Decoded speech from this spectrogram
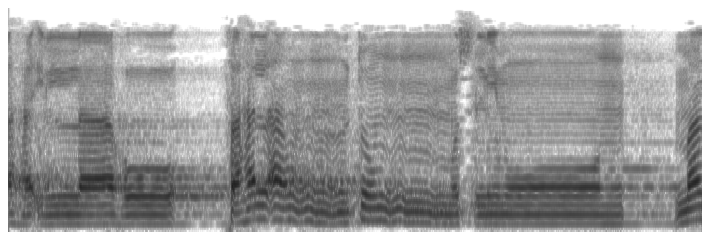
إِلَٰهَ إِلَّا هُوَ فَهَلْ أَنتُم مُّسْلِمُونَ؟ مَن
